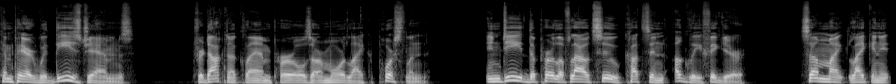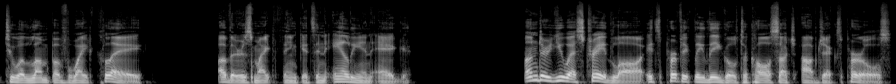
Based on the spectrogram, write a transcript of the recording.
Compared with these gems, Tridacna clam pearls are more like porcelain. Indeed, the pearl of Lao Tzu cuts an ugly figure. Some might liken it to a lump of white clay. Others might think it's an alien egg. Under U.S. trade law, it's perfectly legal to call such objects pearls.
